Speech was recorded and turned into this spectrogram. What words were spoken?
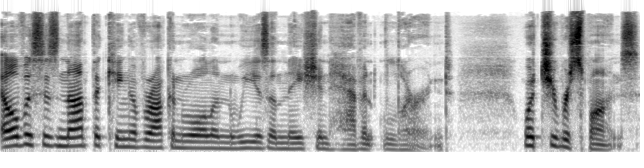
Elvis is not the king of rock and roll, and we as a nation haven't learned. What's your response?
